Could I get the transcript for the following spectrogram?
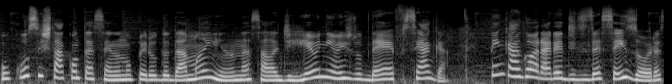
O curso está acontecendo no período da manhã na sala de reuniões do DFCH. Tem carga horária de 16 horas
